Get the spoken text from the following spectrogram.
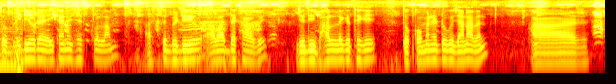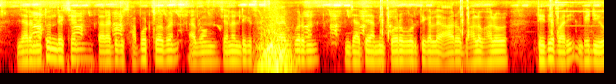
তো ভিডিওটা এখানেই শেষ করলাম। আসছে ভিডিও আবার দেখা হবে। যদি ভালো লেগে থাকে তো কমেন্টটুকু জানাবেন। আর যারা নতুন দেখছেন, তারা একটু সাপোর্ট করবেন এবং চ্যানেলটিকে সাবস্ক্রাইব করবেন, যাতে আমি পরবর্তীকালে আরও ভালো ভালো দিতে পারি ভিডিও।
